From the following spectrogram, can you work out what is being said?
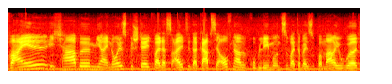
weil ich habe mir ein neues bestellt, weil das alte, da gab es ja Aufnahmeprobleme und so weiter bei Super Mario World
